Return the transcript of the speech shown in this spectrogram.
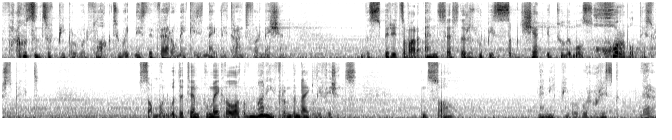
Thousands of people would flock to witness the pharaoh make his nightly transformation. The spirits of our ancestors would be subjected to the most horrible disrespect. Someone would attempt to make a lot of money from the nightly visions. And so, many people would risk their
